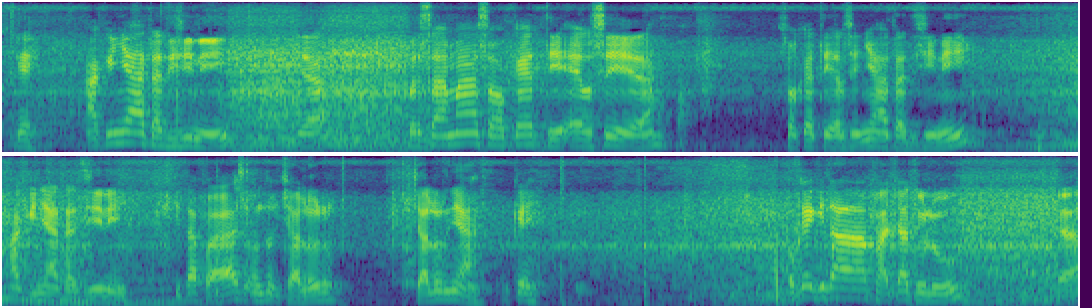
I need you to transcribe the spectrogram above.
Oke akinya ada di sini ya. Bersama soket DLC ya. Soket DLC nya ada di sini akinya ada di sini. Kita bahas untuk jalur jalurnya. Oke. Oke kita baca dulu ya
